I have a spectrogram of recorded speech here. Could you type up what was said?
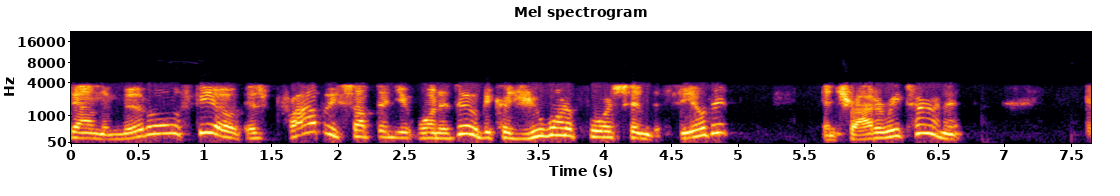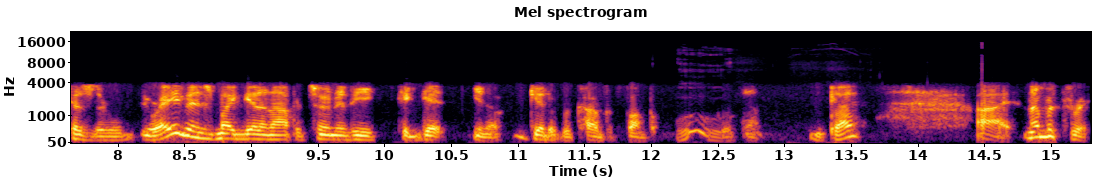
down the middle of the field is probably something you want to do because you want to force him to field it and try to return it because the Ravens might get an opportunity to get, you know, get a recovered fumble. Ooh. Okay? All right. Number three,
